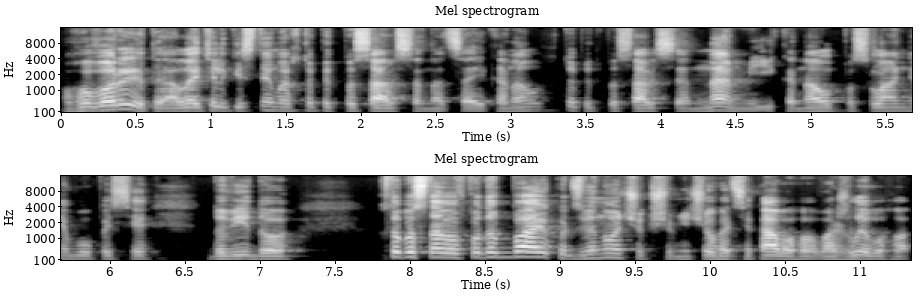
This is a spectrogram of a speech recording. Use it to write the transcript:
говорити, але тільки з тими, хто підписався на цей канал, хто підписався на мій канал, посилання в описі до відео, хто поставив вподобайку, дзвіночок, щоб нічого цікавого, важливого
